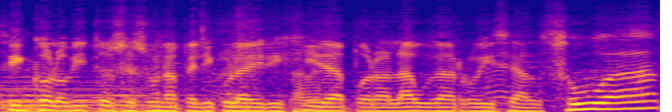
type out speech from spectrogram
Cinco Lobitos es una película dirigida por Alauda Ruiz Alzúa.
